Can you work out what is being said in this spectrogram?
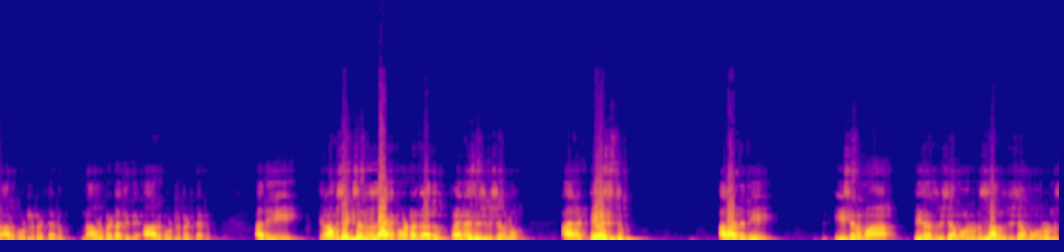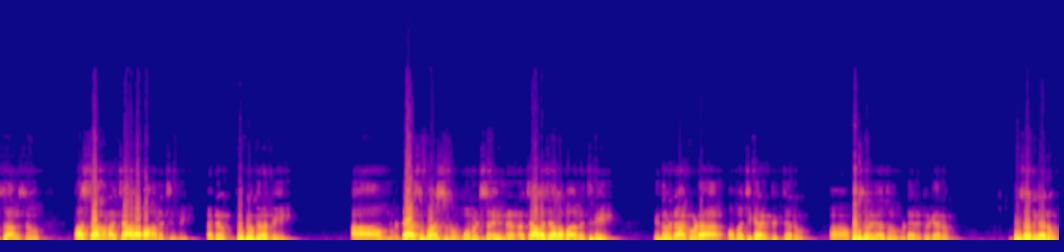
నాలుగు కోట్లు పెడతాడు. నాలుగు పెట్టాల్సింది ఆరు కోట్లు పెడతాడు. అది క్రమశిక్షణ లేకపోవటం కాదు ఫైనాన్షియల్ విషయంలో. ఆయన టేస్ట్ అలాంటిది. ఈ సినిమా టీజర్ చూసాము రెండు సాంగ్స్ చూసాము రెండు సాంగ్స్ ఫస్ట్ సాంగ్ నాకు చాలా బాగా నచ్చింది. అంటే ఫోటోగ్రఫీ డ్యాన్స్ మాస్టర్ మూమెంట్స్ అవన్నీ నాకు చాలా చాలా బాగా నచ్చింది ఇందులో నాకు కూడా మంచి క్యారెక్టర్ ఇచ్చారు. ప్రసాద్ గారు డైరెక్టర్ గారు. ప్రసాద్ గారు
